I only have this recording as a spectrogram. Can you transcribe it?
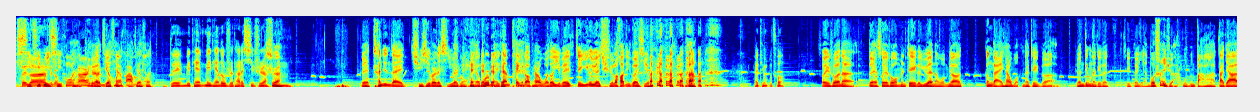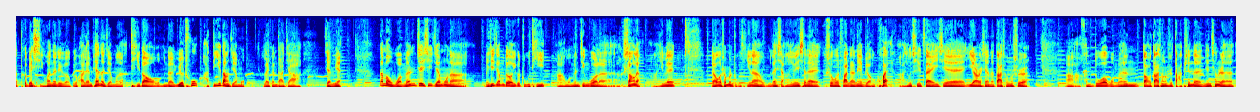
喜提贵妻，啊这圈是每个要结婚结婚，对，每天每天都是他的喜事啊。是嗯 对，沉浸在娶媳妇儿的喜悦中。要不是每天配个照片，我都以为这一个月娶了好几个媳妇儿。啊 还挺不错。所以说呢，对，所以说我们这个月呢，我们要更改一下我们的这个原定的这个这个演播顺序啊。我们把大家特别喜欢的这个鬼话连篇的节目呢，提到我们的月初啊第一档节目来跟大家见面。那么我们这期节目呢，每期节目都有一个主题啊，我们经过了商量啊，因为聊个什么主题呢？我们在想，因为现在社会发展的也比较快啊，尤其在一些一二线的大城市啊，很多我们到大城市打拼的年轻人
